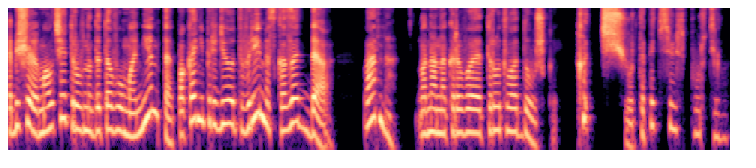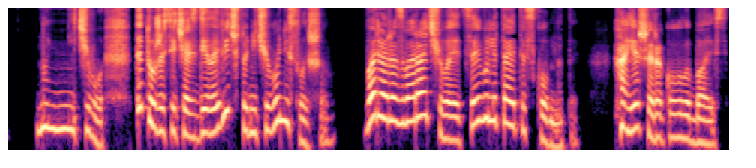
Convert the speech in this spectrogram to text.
Обещаю молчать ровно до того момента, пока не придет время сказать «да». Ладно? Она накрывает рот ладошкой. Черт, опять все испортила. Ну ничего, ты тоже сейчас сделай вид, что ничего не слышал. Варя разворачивается и вылетает из комнаты. А я широко улыбаюсь.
